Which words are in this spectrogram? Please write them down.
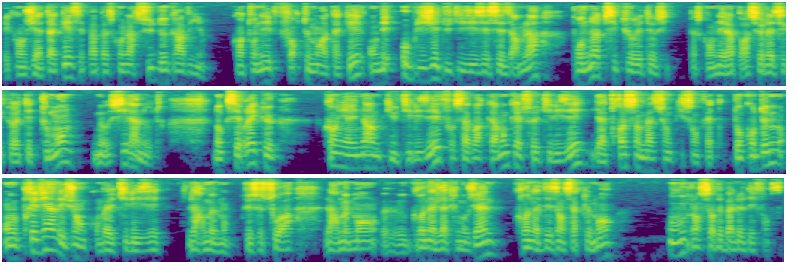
Et quand j'ai attaqué, c'est pas parce qu'on a reçu de gravillons. Quand on est fortement attaqué, on est obligé d'utiliser ces armes-là pour notre sécurité aussi. Parce qu'on est là pour assurer la sécurité de tout le monde, mais aussi la nôtre. Donc c'est vrai que quand il y a une arme qui est utilisée, il faut savoir qu'avant qu'elle soit utilisée, il y a trois sommations qui sont faites. Donc on, prévient les gens qu'on va utiliser l'armement, que ce soit l'armement euh, grenade lacrymogène, grenade des encerclements ou lanceur de balles de défense.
